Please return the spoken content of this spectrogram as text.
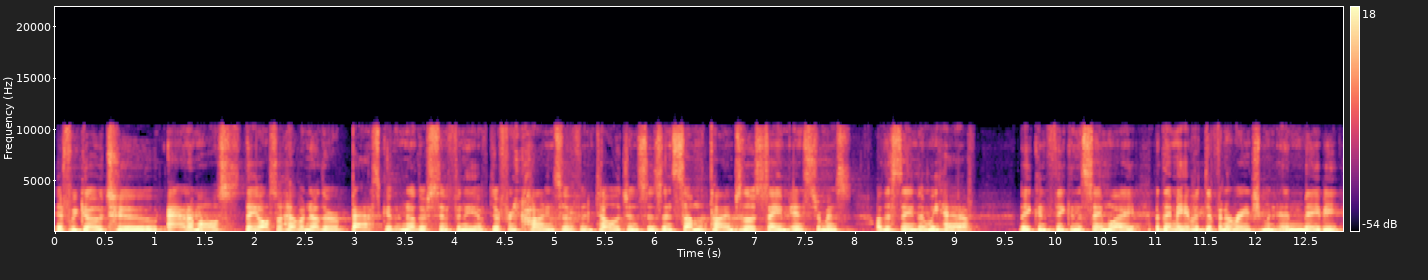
if we go to animals, they also have another basket, another symphony of different kinds of intelligences. And sometimes those same instruments are the same that we have. They can think in the same way, but they may have a different arrangement, and maybe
